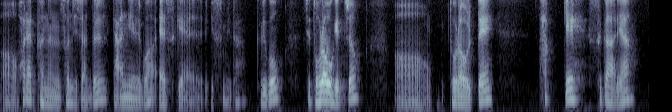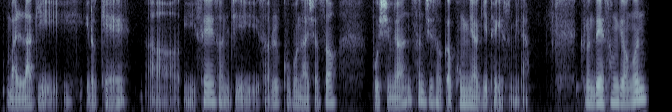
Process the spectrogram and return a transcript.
어, 활약하는 선지자들 다니엘과 에스겔 있습니다. 그리고 이제 돌아오겠죠. 어, 돌아올 때 학계, 스가랴, 말라기 이렇게 어, 이세 선지서를 구분하셔서 보시면 선지서가 공략이 되겠습니다. 그런데 성경은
